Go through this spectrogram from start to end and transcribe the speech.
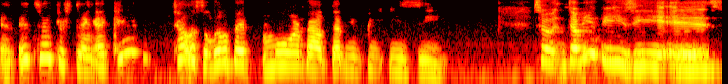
and it's interesting. And can you tell us a little bit more about WBEZ? So WBEZ is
